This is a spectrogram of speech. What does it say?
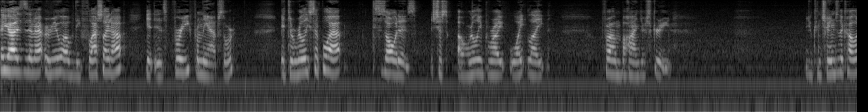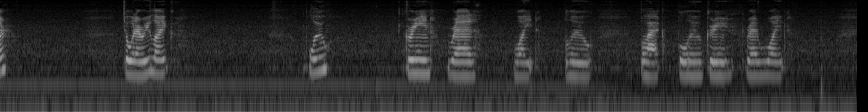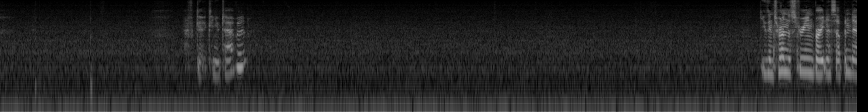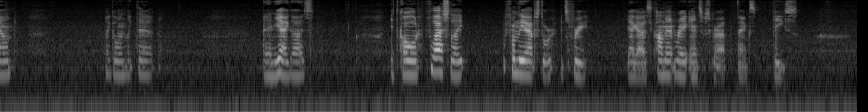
Hey guys, this is an app review of the Flashlight app. It is free from the App Store. It's a really simple app. This is all it is. It's just a really bright white light from behind your screen. You can change the color to whatever you like. Blue, green, red, white, blue, black, blue, green, red, white. I forget, can you tap it? You can turn the screen brightness up and down by going like that. And yeah, guys. It's called Flashlight from the App Store. It's free. Yeah, guys. Comment, rate, and subscribe. Thanks. Peace.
